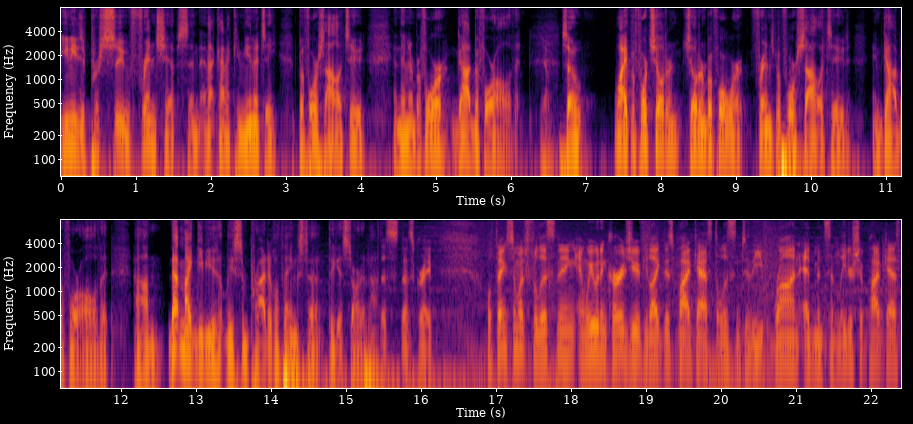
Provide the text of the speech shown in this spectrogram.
you need to pursue friendships and, and that kind of community before solitude. And then number four, God before all of it. Yep. So wife before children, children before work, friends before solitude, and God before all of it. Um, that might give you at least some practical things to, to get started on. That's that's great. Well, thanks so much for listening. And we would encourage you, if you like this podcast, to listen to the Ron Edmondson Leadership Podcast.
